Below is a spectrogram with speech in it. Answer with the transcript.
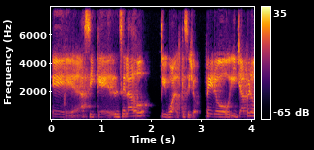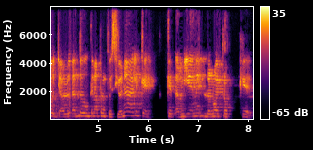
Eh, así que de ese lado, igual, qué sé yo. Pero, y ya, pero ya hablando de un tema profesional, que, que también lo nuestro, que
